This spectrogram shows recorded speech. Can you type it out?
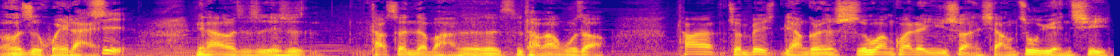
儿子回来，是因为他儿子是也是。他生的嘛，是是台湾护照，他准备两个人十万块的预算，想住远企，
